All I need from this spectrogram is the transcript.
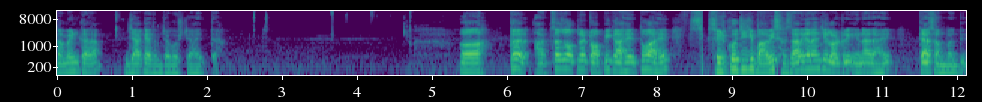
कमेंट करा ज्या काय तुमच्या गोष्टी आहेत त्या. तर आजचा जो आपला टॉपिक आहे तो आहे सिडकोची जी बावीस हजार घरांची लॉटरी येणार आहे त्या संबंधित.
